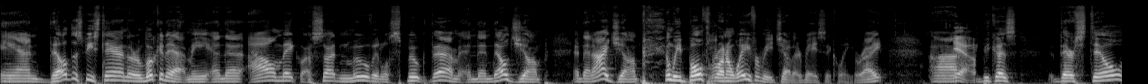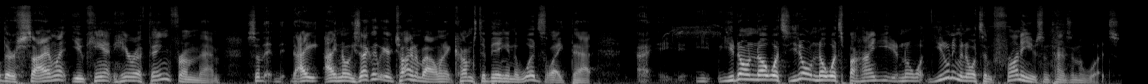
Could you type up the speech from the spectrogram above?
and they'll just be standing there looking at me and then I'll make a sudden move it'll spook them and then they'll jump and then I jump and we both run away from each other basically right? Uh, Yeah. because they're still they're silent. You can't hear a thing from them. So th- I, I know exactly what you're talking about when it comes to being in the woods like that you, don't know what's you don't know what's behind you you don't know what you don't even know what's in front of you sometimes in the woods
